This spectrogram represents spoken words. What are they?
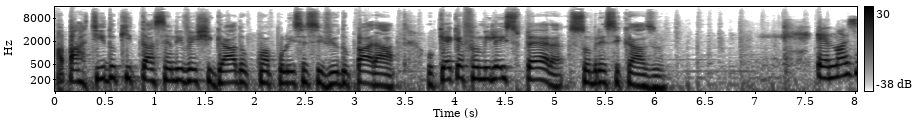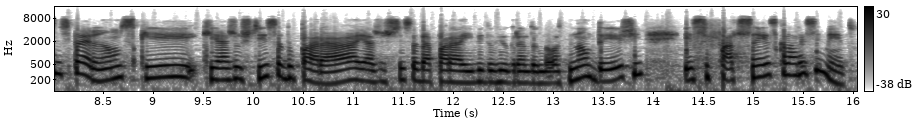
A partir do que está sendo investigado com a Polícia Civil do Pará, o que é que a família espera sobre esse caso? É, nós esperamos que, que a Justiça do Pará e a Justiça da Paraíba e do Rio Grande do Norte não deixe esse fato sem esclarecimento.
